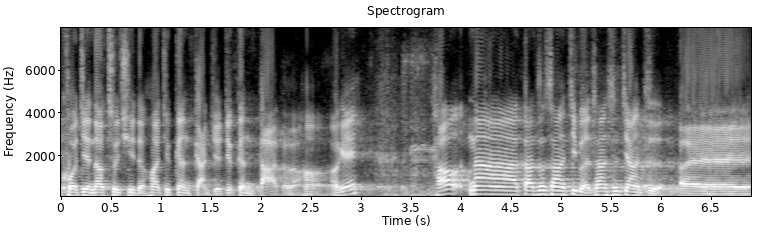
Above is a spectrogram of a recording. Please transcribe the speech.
扩建到出去的话就更感觉就更大的了哈，OK。好，那大致上基本上是这样子，呃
